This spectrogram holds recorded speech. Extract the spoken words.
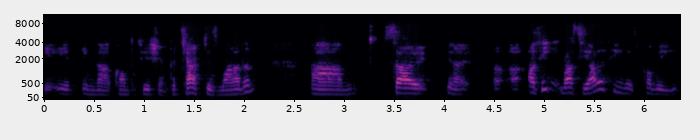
in, in our competition. Petaft is one of them. Um, so you know, I, I think Russ. The other thing that's probably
